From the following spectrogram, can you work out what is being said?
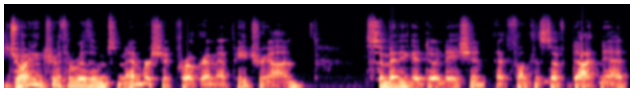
joining Truth in Rhythm's membership program at Patreon, submitting a donation at funknstuff.net,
